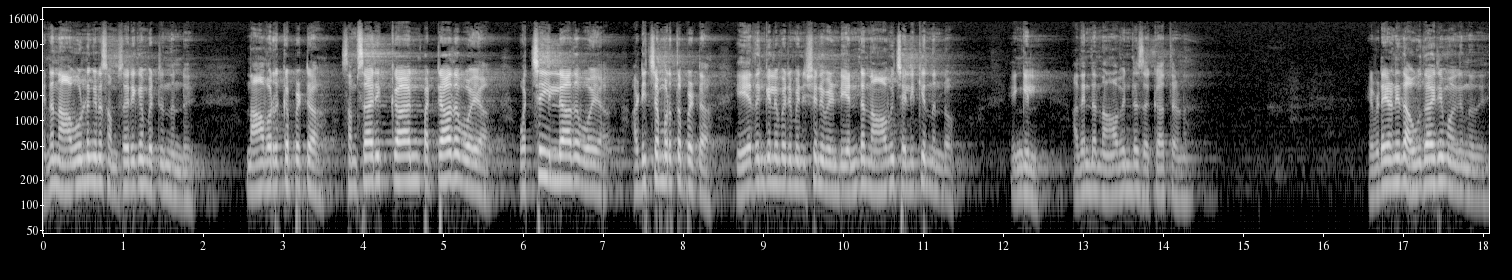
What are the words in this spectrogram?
എന്റെ നാവുകൊണ്ട് ഇങ്ങനെ സംസാരിക്കാൻ പറ്റുന്നുണ്ട്. നാവറുക്കപ്പെട്ട സംസാരിക്കാൻ പറ്റാതെ പോയ ഒച്ചയില്ലാതെ പോയ അടിച്ചമർത്തപ്പെട്ട ഏതെങ്കിലും ഒരു മനുഷ്യന് വേണ്ടി എന്റെ നാവ് ചലിക്കുന്നുണ്ടോ? എങ്കിൽ അതെന്റെ നാവിന്റെ സക്കാത്താണ്. എവിടെയാണ് ഇത് ഔദാര്യമാകുന്നത്?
